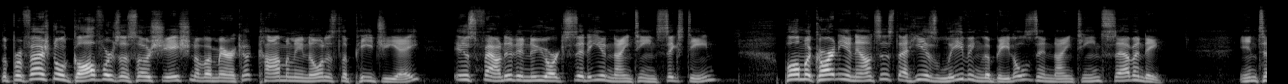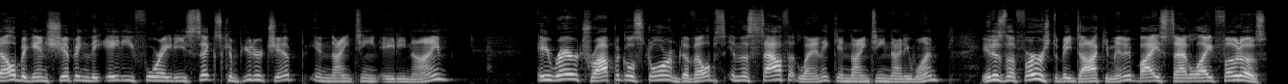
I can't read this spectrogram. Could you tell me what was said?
The Professional Golfers Association of America, commonly known as the PGA, is founded in New York City in 1916. Paul McCartney announces that he is leaving the Beatles in 1970. Intel begins shipping the 8486 computer chip in 1989. A rare tropical storm develops in the South Atlantic in 1991. It is the first to be documented by satellite photos.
